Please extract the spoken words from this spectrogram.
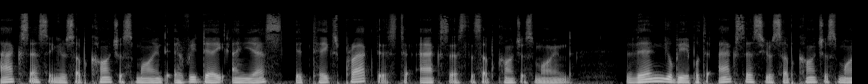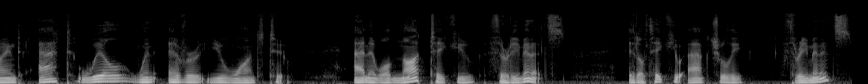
accessing your subconscious mind every day, and yes, it takes practice to access the subconscious mind, then you'll be able to access your subconscious mind at will whenever you want to. And it will not take you 30 minutes. It'll take you actually 3 minutes,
